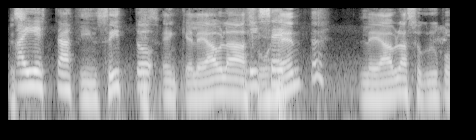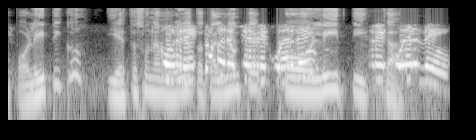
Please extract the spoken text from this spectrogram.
Es- Ahí está. Insisto Es- en que le habla a su gente, le habla a su grupo político y esto es una movida Correcto, pero totalmente que recuerden, política. recuerden,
